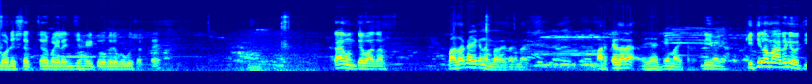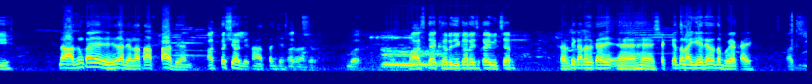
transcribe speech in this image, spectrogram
बॉडी स्ट्रक्चर बैलांची हाईट वगैरे बघू शकताय. काय म्हणतोय बाजार? बाजार काय एक नंबर आहे चांगला आहे. मार्केट जरा हे गेम आहे. खरं डी मे कितीला मागणी होती? ना अजून काय हे झाले ना आता आत्ता आधी आणि आत्ताशी आले आता जास्त. झाले बर. मग आज काय खरेदी करायचं काय विचार? खरेदी करायचं काय? शक्यतो नाही गेले तर बघूया काय. अच्छा.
